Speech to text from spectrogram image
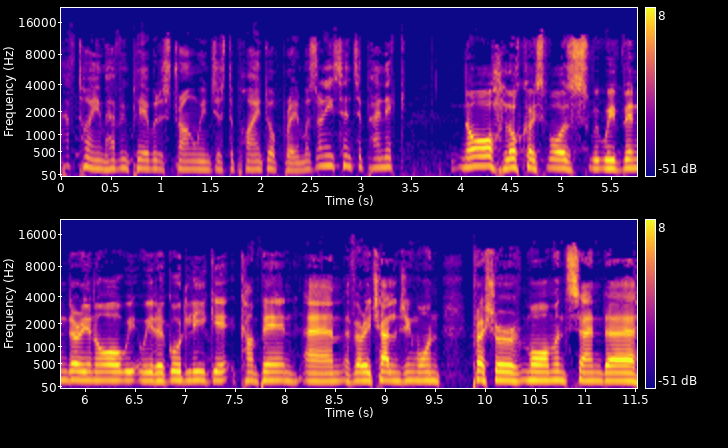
Half time, having played with a strong win, just a point up, Brian. Was there any sense of panic? No, look, I suppose we, have been there. You know, we, we had a good league campaign, um, a very challenging one, pressure moments, and uh,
